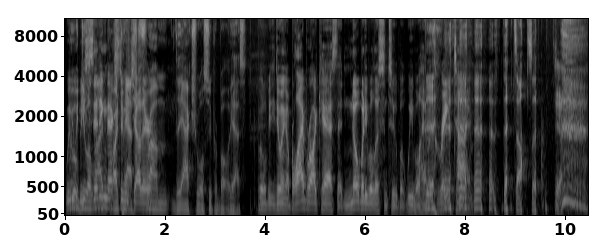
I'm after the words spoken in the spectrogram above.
We, will be sitting next to each other. from the actual Super Bowl. Yes. we'll be doing a live broadcast that nobody will listen to, but we will have a great time. That's awesome. yeah.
